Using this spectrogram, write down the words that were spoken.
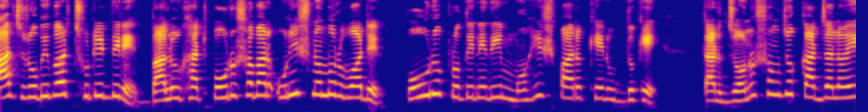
আজ রবিবার ছুটির দিনে বালুরঘাট পৌরসভার উনিশ নম্বর ওয়ার্ডের পৌর প্রতিনিধি মহেশ পারখের উদ্যোগে তার জনসংযোগ কার্যালয়ে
